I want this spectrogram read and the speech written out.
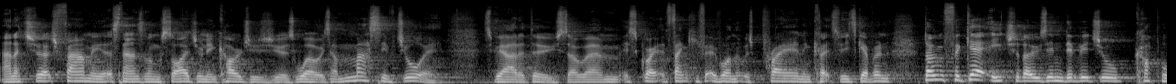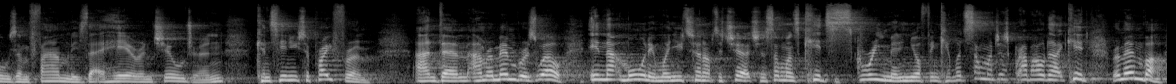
and a church family that stands alongside you and encourages you as well is a massive joy to be able to do. So um, it's great. And thank you for everyone that was praying and collectively together. And don't forget each of those individual couples and families that are here and children. Continue to pray for them. And, um, and remember as well, in that morning when you turn up to church and someone's kid's screaming and you're thinking, would someone just grab hold of that kid? Remember,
